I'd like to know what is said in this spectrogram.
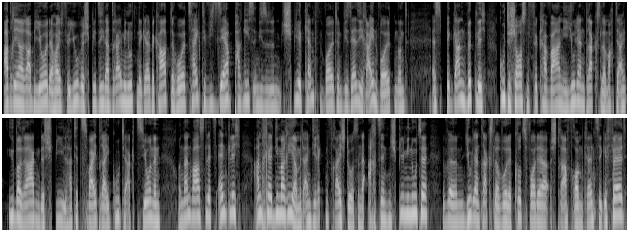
Adrien Rabiot, der heute für Juve spielt, sich nach drei Minuten eine gelbe Karte holt, zeigte, wie sehr Paris in diesem Spiel kämpfen wollte und wie sehr sie rein wollten. Und es begann wirklich gute Chancen für Cavani. Julian Draxler machte ein überragendes Spiel, hatte zwei, drei gute Aktionen und dann war es letztendlich Angel Di Maria mit einem direkten Freistoß in der 18. Spielminute. Ähm, Julian Draxler wurde kurz vor der Strafraumgrenze gefällt,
